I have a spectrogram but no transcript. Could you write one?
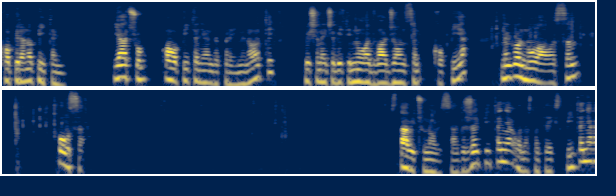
kopirano pitanje. Ja ću ovo pitanje onda preimenovati, više neće biti 02 Johnson kopija, nego 08 Pulsar. Stavit ću novi sadržaj pitanja, odnosno tekst pitanja.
